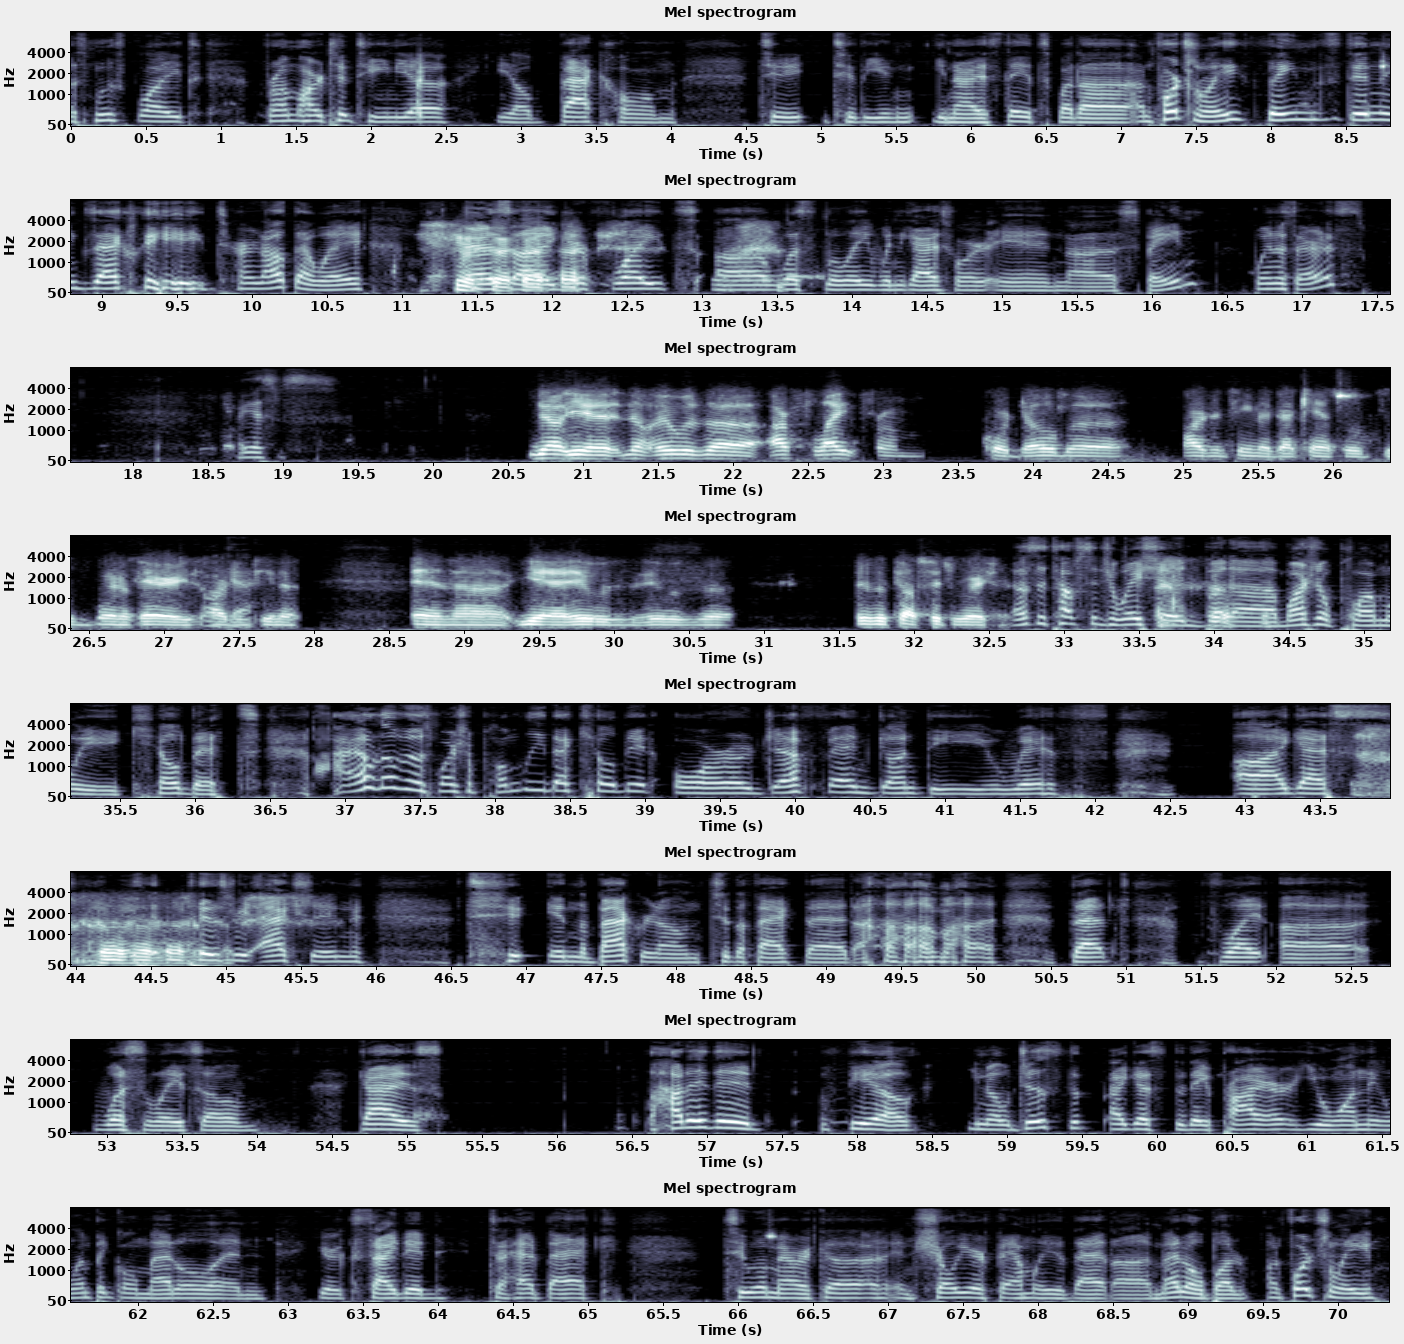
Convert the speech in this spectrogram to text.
a smooth flight from Argentina, you know, back home to to the United States. But uh, unfortunately, things didn't exactly turn out that way. As uh, your flight uh, was delayed when you guys were in uh, Spain, Buenos Aires. I guess. No, yeah, no. It was uh, our flight from Cordoba, Argentina, got canceled to Buenos Aires, okay. Argentina and uh, yeah, it was it was a it was a tough situation. That was a tough situation, but uh, Marshall Plumlee killed it. I don't know if it was Marshall Plumlee that killed it or Jeff Van Gundy with, uh, I guess, his reaction to in the background to the fact that um, uh, that flight uh, was delayed. So, guys, how did it feel you know, just the, I guess the day prior, you won the Olympic gold medal, and you're excited to head back to America and show your family that uh, medal. But unfortunately,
